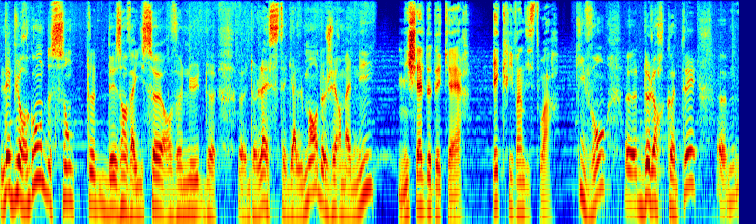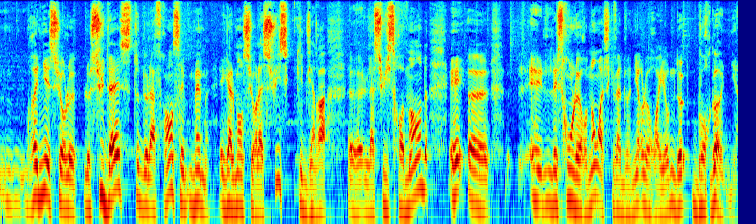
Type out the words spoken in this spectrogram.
Les Burgondes sont des envahisseurs venus de, euh, de l'Est également, de Germanie. Michel de Decker, écrivain d'histoire qui vont, euh, de leur côté, euh, régner sur le, sud-est de la France et même également sur la Suisse, qui deviendra la Suisse romande, et, et, laisseront leur nom à ce qui va devenir le royaume de Bourgogne.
